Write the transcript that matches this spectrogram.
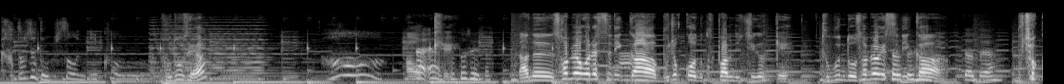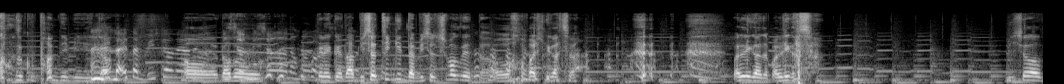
가도제도 없어 이코. 도도새야? 아아 에, 에, 오케이. 포토세죠 나는 서명을 했으니까 무조건 국밥님 찍을게. 두 분도 서명했으니까 저도요 무조건 국밥님이니까. 일단 일단 미션 해야 어 나도 미션 미션 하는 거야. 그래 그래. 나 미션 튕긴다 미션 추방된다. 어 빨리 가자. 빨리 가자 빨리 가자. 미션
